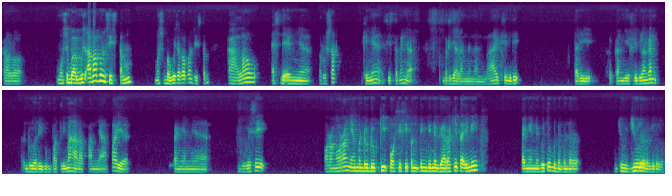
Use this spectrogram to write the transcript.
kalau mau sebagus apa pun sistem mau sebagus apa pun sistem kalau SDM-nya rusak kayaknya sistemnya nggak berjalan dengan baik sih. Jadi tadi Kang Jeffrey bilang kan 2045 harapannya apa ya? Pengennya gue sih orang-orang yang menduduki posisi penting di negara kita ini pengennya gue tuh bener-bener jujur gitu loh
